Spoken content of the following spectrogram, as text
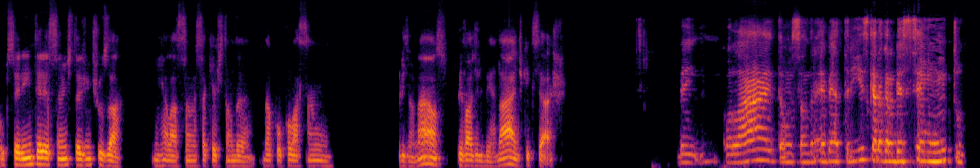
o que seria interessante da gente usar em relação a essa questão da, da população prisional, privada de liberdade? O que, que você acha? Bem, olá, então eu sou André Beatriz, quero agradecer muito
